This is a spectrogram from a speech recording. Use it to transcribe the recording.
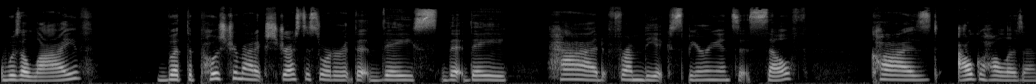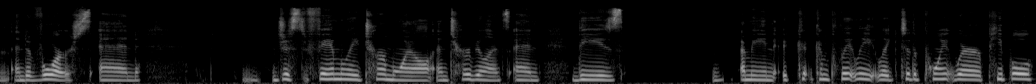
was alive, but the post traumatic stress disorder that they that they had from the experience itself caused alcoholism and divorce and just family turmoil and turbulence and these I mean, c- completely like to the point where people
